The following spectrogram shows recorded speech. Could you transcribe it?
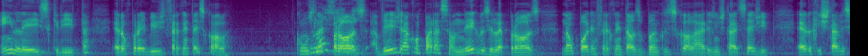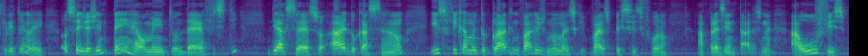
em lei escrita, eram proibidos de frequentar a escola com os Imagine. leprosos. Veja a comparação. Negros e leprosos não podem frequentar os bancos escolares no estado de Sergipe. Era o que estava escrito em lei. Ou seja, a gente tem realmente um déficit de acesso à educação. Isso fica muito claro em vários números, que várias pesquisas foram apresentadas. Né? A UFES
